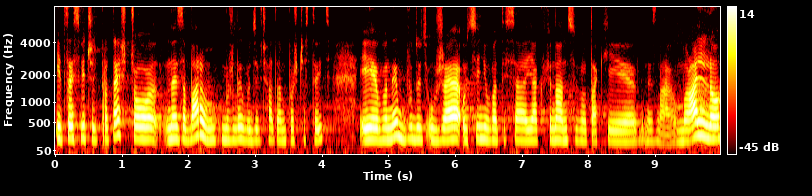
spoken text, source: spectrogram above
І це свідчить про те, що незабаром, можливо, дівчатам пощастить, і вони будуть уже оцінюватися як фінансово, так і не знаю, морально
